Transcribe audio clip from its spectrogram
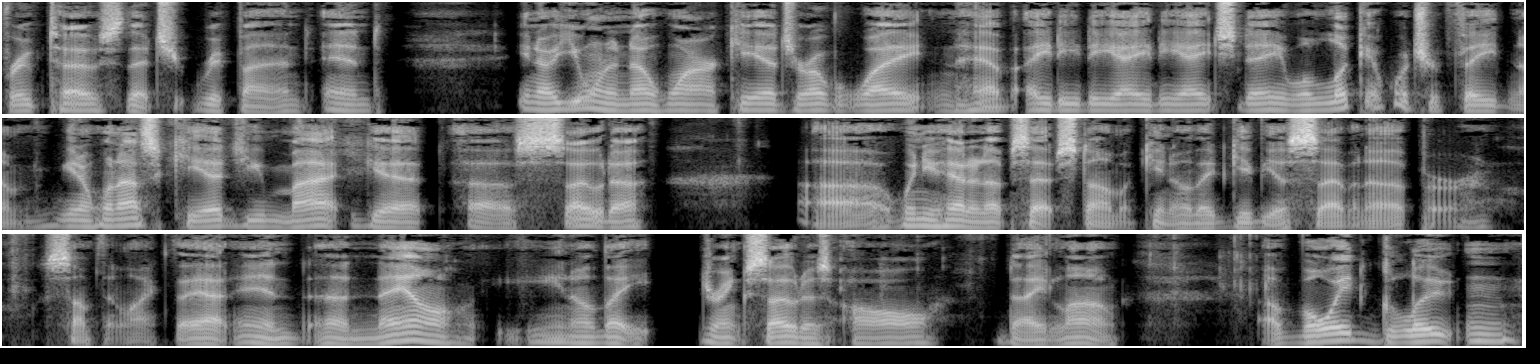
fructose that's refined. And, you know, you want to know why our kids are overweight and have ADD, ADHD. Well, look at what you're feeding them. You know, when I was a kid, you might get a soda, uh, when you had an upset stomach, you know, they'd give you a seven up or something like that. And, uh, now, you know, they drink sodas all day long. Avoid gluten,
